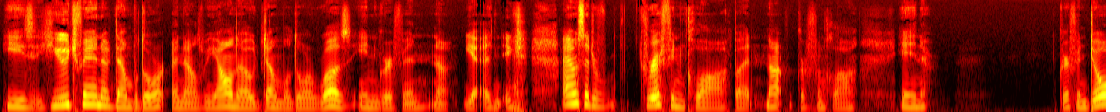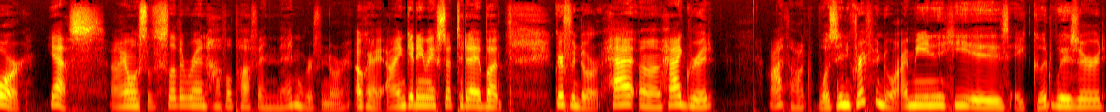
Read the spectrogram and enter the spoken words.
he's a huge fan of Dumbledore, and as we all know, Dumbledore was in Griffin. No, yeah, I almost said Gryffindor, but not Gryffindor. In Gryffindor. Yes, I almost said Slytherin, Hufflepuff, and then Gryffindor. Okay, I'm getting mixed up today, but Gryffindor. Ha- um, Hagrid, I thought, was in Gryffindor. I mean, he is a good wizard.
